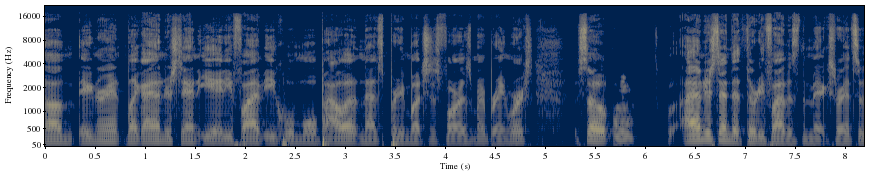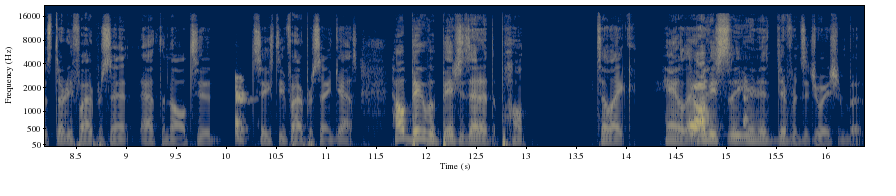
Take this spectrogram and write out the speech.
um ignorant. Like, I understand E85 equal mole power, and that's pretty much as far as my brain works. So, Mhm. I understand that 35 is the mix, right? So it's 35% ethanol to 65% gas. How big of a bitch is that at the pump to like handle that? Well- Obviously, you're in a different situation, but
